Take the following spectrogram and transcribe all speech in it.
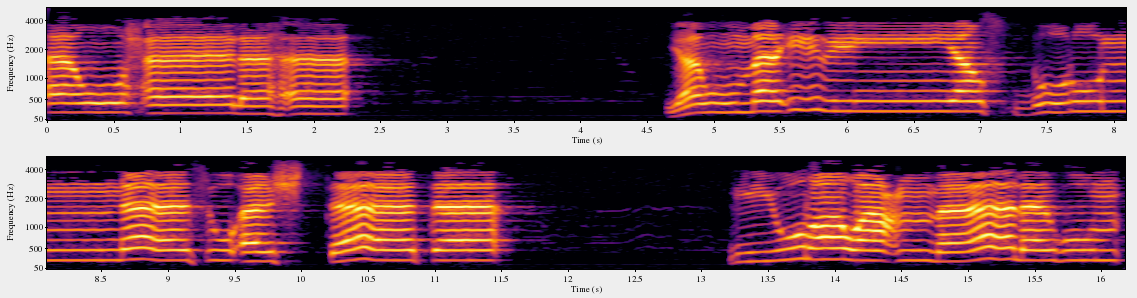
أوحى لها يومئذ يصدر الناس أشتاتا ليروا أعمالهم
